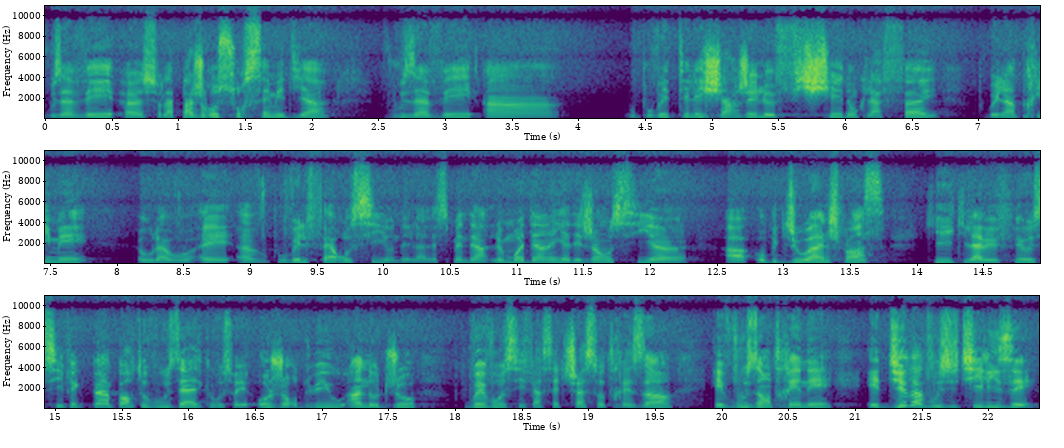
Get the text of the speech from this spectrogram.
Vous avez euh, sur la page ressources et médias vous, avez un, vous pouvez télécharger le fichier, donc la feuille, vous pouvez l'imprimer, et euh, vous pouvez le faire aussi. La semaine le mois dernier, il y a des gens aussi euh, à Obidjouan, je pense, qui, l'avaient fait aussi. Fait peu importe où vous êtes, que vous soyez aujourd'hui ou un autre jour, vous pouvez vous aussi faire cette chasse au trésor et vous entraîner. Et Dieu va vous utiliser.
